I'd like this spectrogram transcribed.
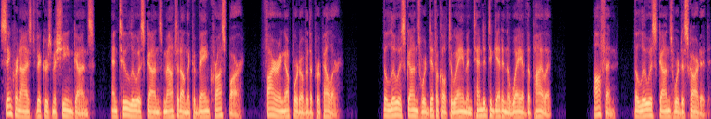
synchronized Vickers machine guns, and two Lewis guns mounted on the cabane crossbar, firing upward over the propeller. The Lewis guns were difficult to aim and tended to get in the way of the pilot. Often, the Lewis guns were discarded.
